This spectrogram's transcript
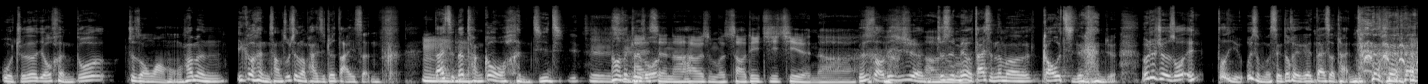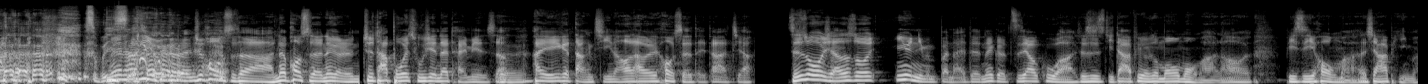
我觉得有很多这种网红，他们一个很常出现的牌子就是戴森，戴森在团购很积极，然后就觉得说戴森啊，还有什么扫地机器人啊，可是扫地机器人就是没有戴森那么高级的感觉。我就觉得说，哎，到底为什么谁都可以跟戴森谈？什么意思？他是有一个人去 host 的啊，那 host 的那个人就他不会出现在台面上，他有一个档期，然后他会 host 给大家。只是说，我想是说，因为你们本来的那个资料库啊，就是几大，譬如说 Momo 嘛，然后 PC Home 嘛，虾皮嘛，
